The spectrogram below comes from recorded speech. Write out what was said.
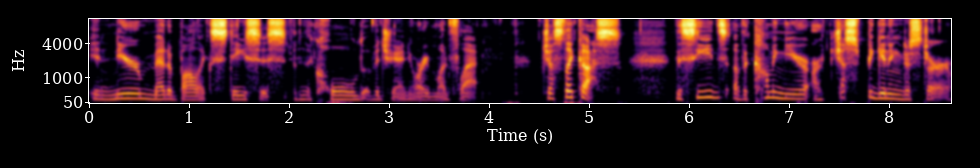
in near metabolic stasis in the cold of a January mudflat. Just like us, the seeds of the coming year are just beginning to stir,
